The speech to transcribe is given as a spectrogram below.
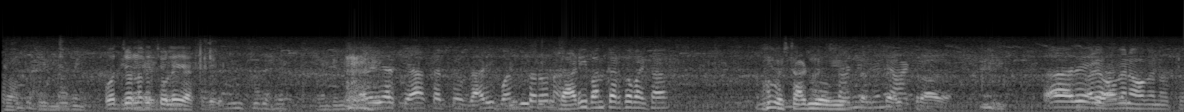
He's moving. ওর জন্য তো চলে যাচ্ছে Continue. अरे यार क्या करते हो गाड़ी बंद करो ना गाड़ी बंद कर दो भाई साहब वो स्टार्ट नहीं होगी अरे अरे यार। होगा ना होगा ना उसको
